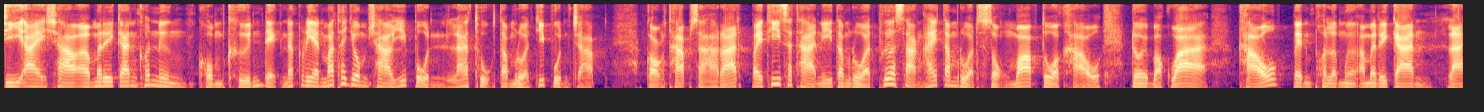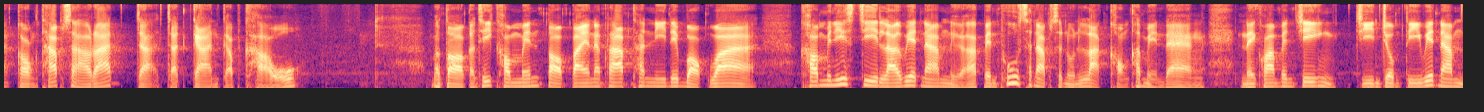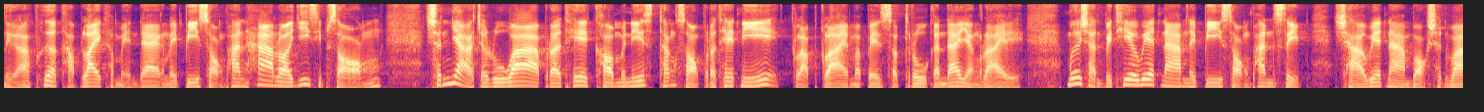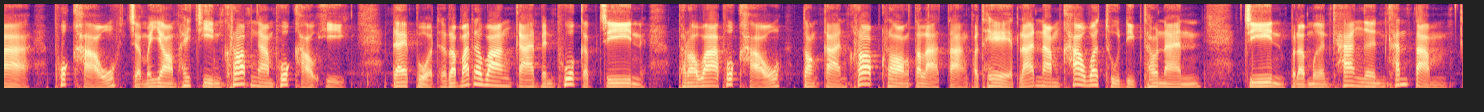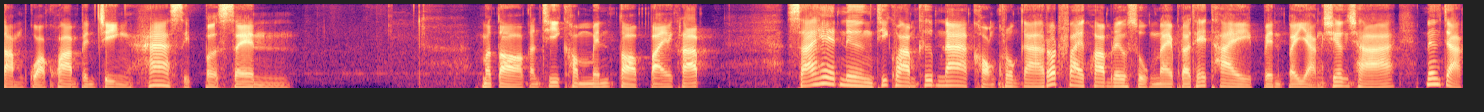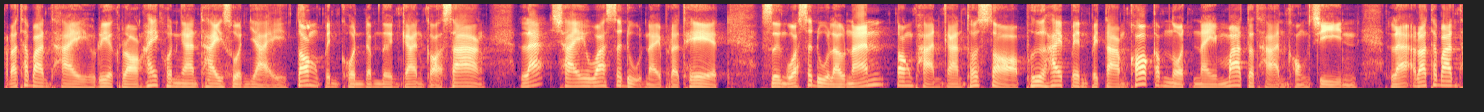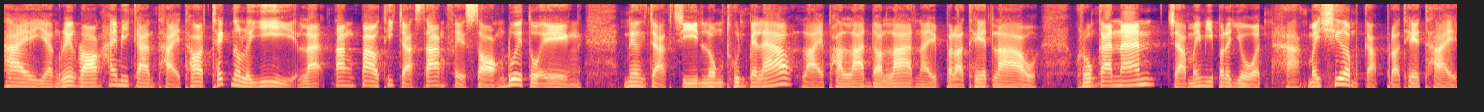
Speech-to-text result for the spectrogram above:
GI ชาวอเมริกันคนหนึ่งข่มขืนเด็กนักเรียนมัธยมชาวญี่ปุ่น และถูกตำรวจญี่ปุ่นจับ กองทัพสหรัฐไปที่สถานีตำรวจเพื่อสั่งให้ตำรวจส่งมอบตัวเขา โดยบอกว่าเขาเป็นพลเมืองอเมริกัน และกองทัพสหรัฐจะจัดการกับเขา มาต่อกันที่คอมเมนต์ต่อไปนะครับท่านนี้ได้บอกว่า คอมมิวนิสต์จีนและเวียดนามเหนือเป็นผู้สนับสนุนหลักของเขมรแดง ในความเป็นจริง จีนโจมตีเวียดนามเหนือเพื่อขับไล่เขมรแดงในปี 2522 ฉันอยากจะรู้ว่าประเทศคอมมิวนิสต์ทั้งสองประเทศนี้กลับกลายมาเป็นศัตรูกันได้อย่างไร เมื่อฉันไปเที่ยวเวียดนามในปี 2010 ชาวเวียดนามบอกฉันว่า พวกเขาจะไม่ยอมให้จีนครอบงำพวกเขาอีก ได้โปรดระมัดระวังการเป็นพวกกับจีน เพราะว่าพวกเขาต้องการครอบครองตลาดต่างประเทศ และนำเข้าวัตถุดิบเท่านั้น จีนประเมินค่าเงินขั้นต่ำต่ำกว่าความเป็นจริง 50%มาต่อกันที่คอมเมนต์ต่อไปครับ สาเหตุหนึ่งที่ความคืบหน้าของโครงการรถไฟความเร็วสูงในประเทศไทยเป็นไปอย่างเชื่องช้า เนื่องจากรัฐบาลไทยเรียกร้องให้คนงานไทยส่วนใหญ่ต้องเป็นคนดำเนินการก่อสร้าง และใช้วัสดุในประเทศ ซึ่งวัสดุเหล่านั้นต้องผ่านการทดสอบเพื่อให้เป็นไปตามข้อกำหนดในมาตรฐานของจีน และรัฐบาลไทยยังเรียกร้องให้มีการถ่ายทอดเทคโนโลยี และตั้งเป้าที่จะสร้างเฟส 2 ด้วยตัวเองเนื่องจากจีนลงทุนไปแล้วหลายพันล้านดอลลาร์ในประเทศลาว โครงการนั้นจะไม่มีประโยชน์หากไม่เชื่อมกับประเทศไทย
